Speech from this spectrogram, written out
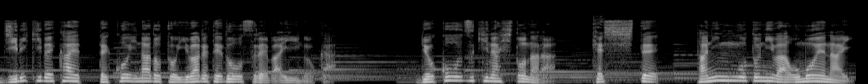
自力で帰ってこいなどと言われてどうすればいいのか。旅行好きな人なら決して他人事には思えない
